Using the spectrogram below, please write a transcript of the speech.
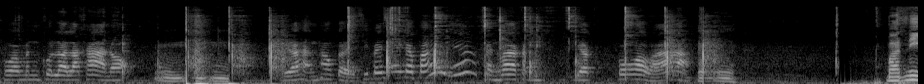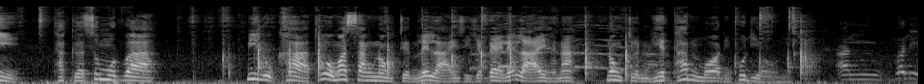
เพราะว่ามันคนละราคาเนาะอืมอืมอืมเหลือหันเฮาก็สิไปใส่กระเป๋าแล้วกันว่าคันอยากพอว่าเออเออบัดนี้ถ้าเกิดสมมุติว่า มีลูกค้าโทรมาสั่งน้องเจินหลายๆสิอยากได้หลายๆหั่นนะน้องเจินเฮ็ดทันบ่นี่ผู้เดียวนี่อันพอดี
